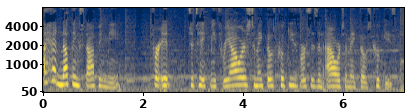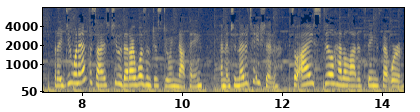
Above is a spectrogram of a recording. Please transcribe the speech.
I had nothing stopping me for it to take me three hours to make those cookies versus an hour to make those cookies. But I do want to emphasize too that I wasn't just doing nothing. I mentioned meditation. So I still had a lot of things that were,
